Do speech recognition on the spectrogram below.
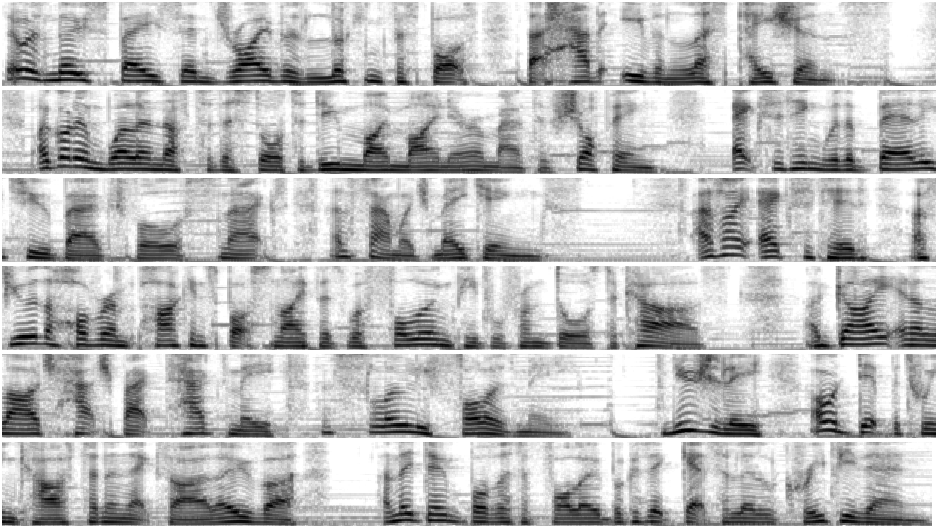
There was no space and drivers looking for spots that had even less patience. I got in well enough to the store to do my minor amount of shopping, exiting with a barely two bags full of snacks and sandwich makings. As I exited, a few of the hovering parking spot snipers were following people from doors to cars. A guy in a large hatchback tagged me and slowly followed me. Usually, I would dip between cars to the next aisle over, and they don't bother to follow because it gets a little creepy then.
